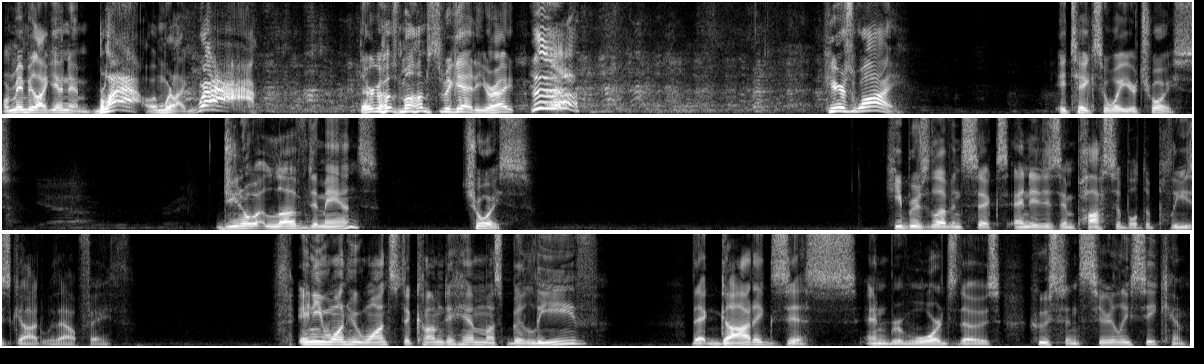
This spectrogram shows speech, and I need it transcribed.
Or maybe like Eminem, blah, and we're like, wah! There goes mom's spaghetti, right? Here's why it takes away your choice. Do you know what love demands? Choice. Hebrews 11:6 and it is impossible to please God without faith. Anyone who wants to come to him must believe that God exists and rewards those who sincerely seek him.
